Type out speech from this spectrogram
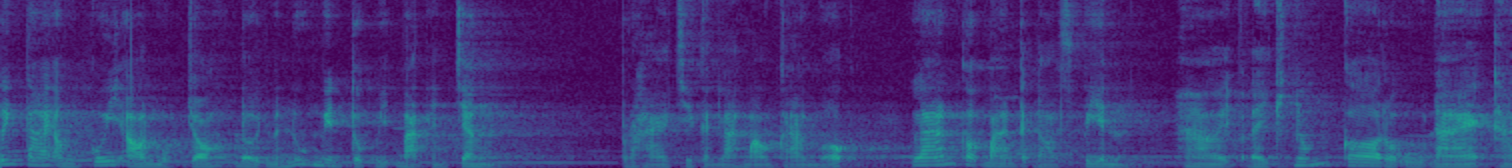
ើញតែអង្គុយអោនមុខចុះដោយមនុស្សមានទុក្ខវិបត្តិអញ្ចឹងប្រហែលជាកន្លះម៉ោងក្រោយមក ឡានក៏បានទៅដល់ស្ពាន ហើយប្តីខ្ញុំក៏រអ៊ូដែរថា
